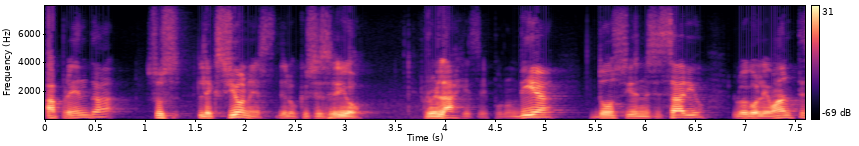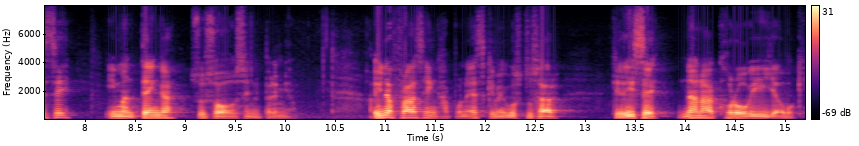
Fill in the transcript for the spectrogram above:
Aprenda sus lecciones de lo que sucedió. Relájese por un día, dos si es necesario, luego levántese y mantenga sus ojos en el premio. Hay una frase en japonés que me gusta usar que dice Nana Korobi Yaboki.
